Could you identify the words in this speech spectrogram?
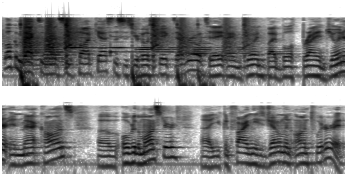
Welcome back to the Red Seat Podcast. This is your host, Jake Devereaux. Today I am joined by both Bryan Joiner and Matt Collins of Over the Monster. Uh, you can find these gentlemen on Twitter at,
